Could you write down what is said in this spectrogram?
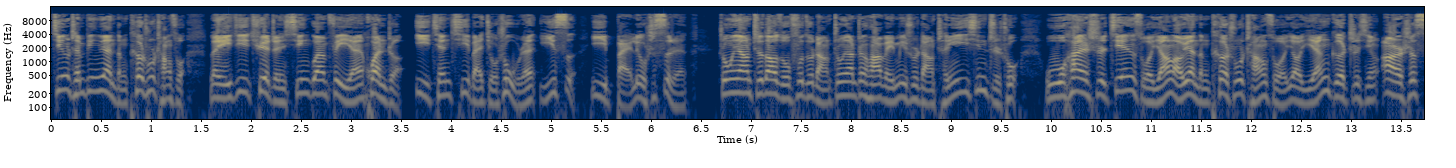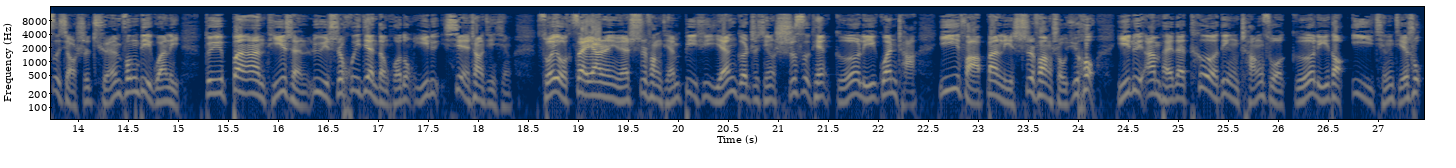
精神病院等特殊场所累计确诊新冠肺炎患者一千七百九十五人，疑似一百六十四人。中央指导组副组长、中央政法委秘书长陈一新指出，武汉市监所、养老院等特殊场所要严格执行二十四小时全封闭管理。对于办案提审、律师会见等活动，一律线上进行。所有在押人员释放前必须严格执行十四天隔离观察，依法办理释放手续后，一律安排在特定场所隔离到疫情结束，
